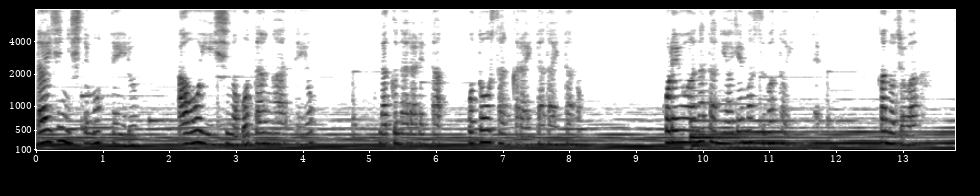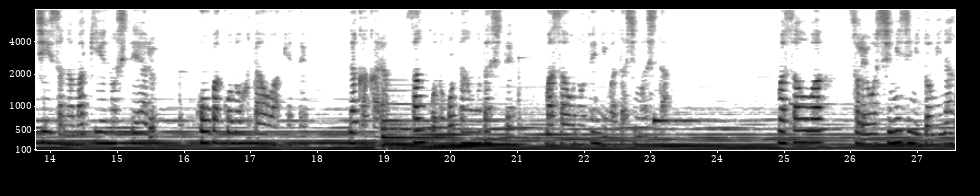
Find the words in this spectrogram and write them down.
大事にして持っている青い石のボタンがあってよ。亡くなられたお父さんからいただいたの。これをあなたにあげますわと言って彼女は小さな蒔絵のしてある香箱の蓋を開けて中から3個のボタンを出して正雄の手に渡しました。正雄はをしみじみと見ながら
